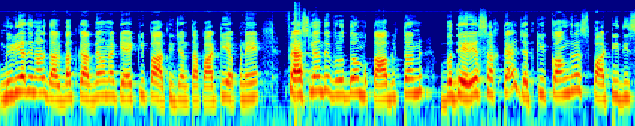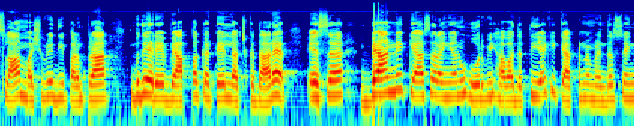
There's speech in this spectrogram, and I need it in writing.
ਮੀਡੀਆ ਦੇ ਨਾਲ ਗੱਲਬਾਤ ਕਰਦਿਆਂ ਉਹਨਾਂ ਕਿਹਾ ਕਿ ਭਾਰਤੀ ਜਨਤਾ ਪਾਰਟੀ ਆਪਣੇ ਫੈਸਲਿਆਂ ਦੇ ਵਿਰੁੱਧ ਮੁਕਾਬਲਤਨ ਵਧੇਰੇ ਸਖਤ ਹੈ, ਜਦਕਿ ਕਾਂਗਰਸ ਪਾਰਟੀ ਦੀ ਸਲਾਹ مشਵਰੇ ਦੀ ਪਰੰਪਰਾ ਵਧੇਰੇ ਵਿਆਪਕ ਅਤੇ ਲਚਕਦਾਰ ਹੈ। ਇਸ ਬਿਆਨ ਨੇ ਕਿਆ ਸਰਾਈਆਂ ਨੂੰ ਹੋਰ ਵੀ ਹਵਾ ਦਿੱਤੀ ਹੈ ਕਿ ਕੈਪਟਨ ਅਮਰਿੰਦਰ ਸਿੰਘ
